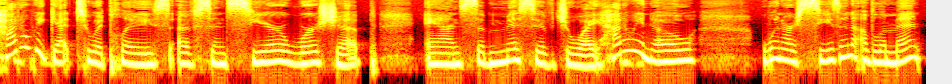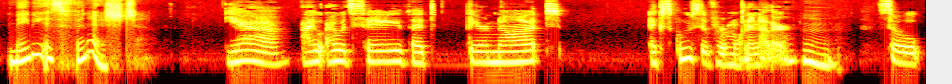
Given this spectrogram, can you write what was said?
how do we get to a place of sincere worship and submissive joy? How do we know when our season of lament maybe is finished? Yeah, I, I would say that they're not exclusive from one another. Mm. So,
